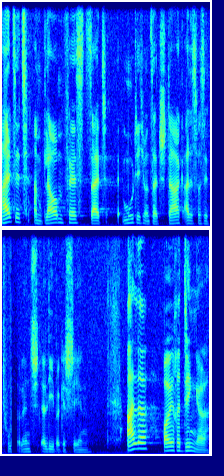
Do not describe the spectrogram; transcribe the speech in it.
Haltet am Glauben fest, seid mutig und seid stark. Alles, was ihr tut, soll in Liebe geschehen. Alle eure Dinge,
